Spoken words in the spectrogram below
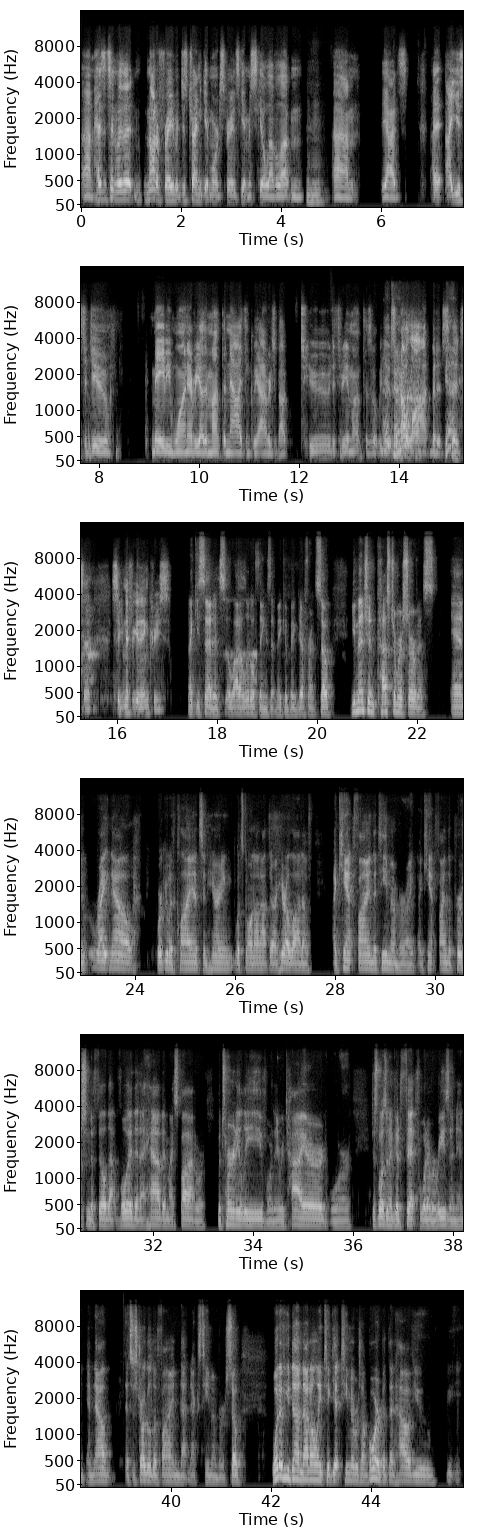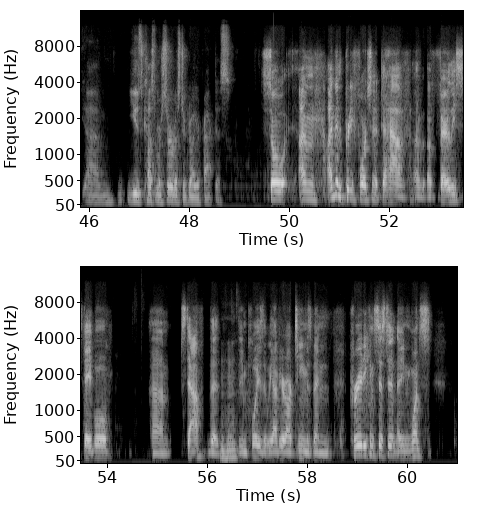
um, hesitant with it. Not afraid, but just trying to get more experience, get my skill level up. And mm-hmm. um, yeah, it's I, I used to do maybe one every other month, and now I think we average about two to three a month is what we do. Okay. So not a lot, but it's yeah. it's a significant increase. Like you said, it's a lot of little things that make a big difference. So you mentioned customer service, and right now working with clients and hearing what's going on out there, I hear a lot of I can't find the team member. I, I can't find the person to fill that void that I have in my spot, or maternity leave, or they retired, or just wasn't a good fit for whatever reason. And, and now it's a struggle to find that next team member. So, what have you done not only to get team members on board, but then how have you um, used customer service to grow your practice? So I'm I've been pretty fortunate to have a, a fairly stable um, staff that mm-hmm. the employees that we have here, our team has been pretty consistent. I mean, once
